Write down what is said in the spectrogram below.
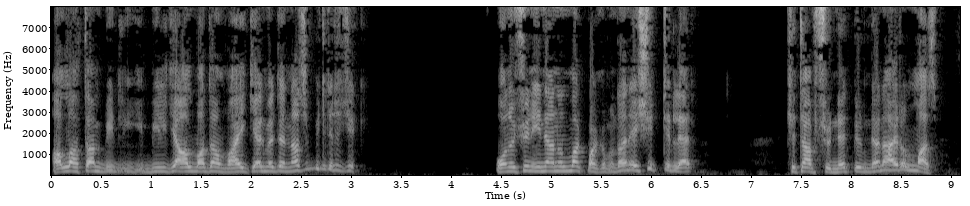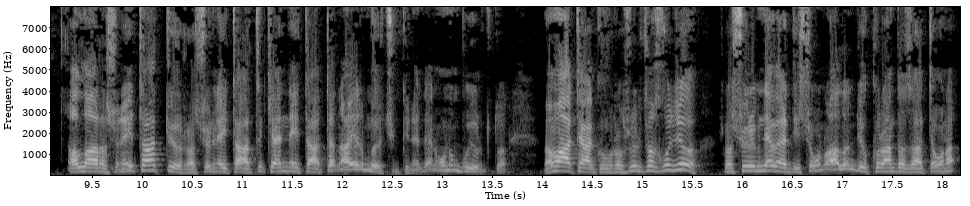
Allah'tan bilgi, bilgi almadan, vahiy gelmeden nasıl bildirecek? Onun için inanılmak bakımından eşittirler. Kitap, sünnet birbirinden ayrılmaz. Allah Resulüne itaat diyor. Resulüne itaatı kendine itaatten ayırmıyor. Çünkü neden? Onun buyurdukları. Ve ma atâkum Resul fehudû. Resulüm ne verdiyse onu alın diyor. Kur'an'da zaten ona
